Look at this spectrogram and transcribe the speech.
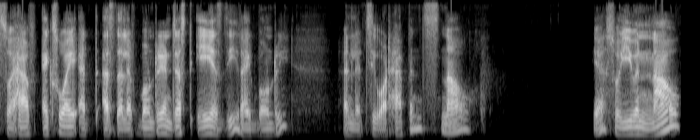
So I have xy at as the left boundary and just a as the right boundary. And let's see what happens now. Yeah, so even now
